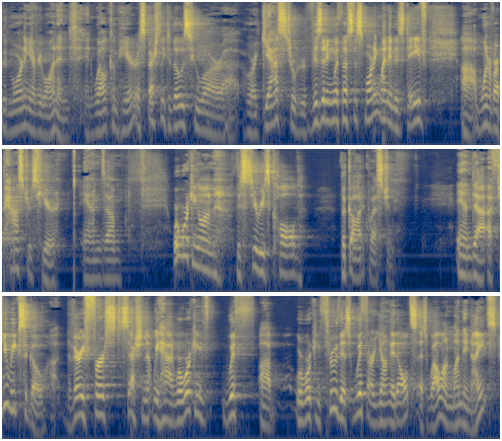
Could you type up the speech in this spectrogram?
good morning, everyone, and, and welcome here, especially to those who are, uh, who are guests or who are visiting with us this morning. My name is Dave. Uh, I'm one of our pastors here, and um, we're working on this series called The God Question. And uh, a few weeks ago, uh, the very first session that we had, we're working with, uh, we're working through this with our young adults as well on Monday nights.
